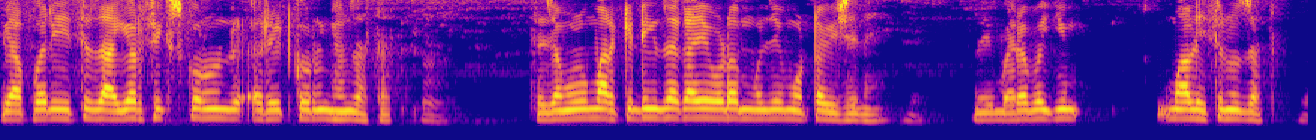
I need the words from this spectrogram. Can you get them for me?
व्यापारी इथं जागेवर फिक्स करून रेट करून घेऊन जातात. त्याच्यामुळं मार्केटिंगचा काही एवढा म्हणजे मोठा विषय नाही. म्हणजे बऱ्यापैकी माल इथूनच जातो.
